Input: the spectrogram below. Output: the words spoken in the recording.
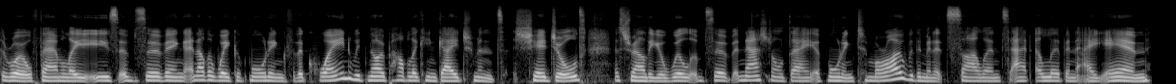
The royal family is observing another week of mourning for the Queen with no public engagements scheduled. Australia will observe a National Day of Mourning tomorrow with a minute's silence at 11am.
